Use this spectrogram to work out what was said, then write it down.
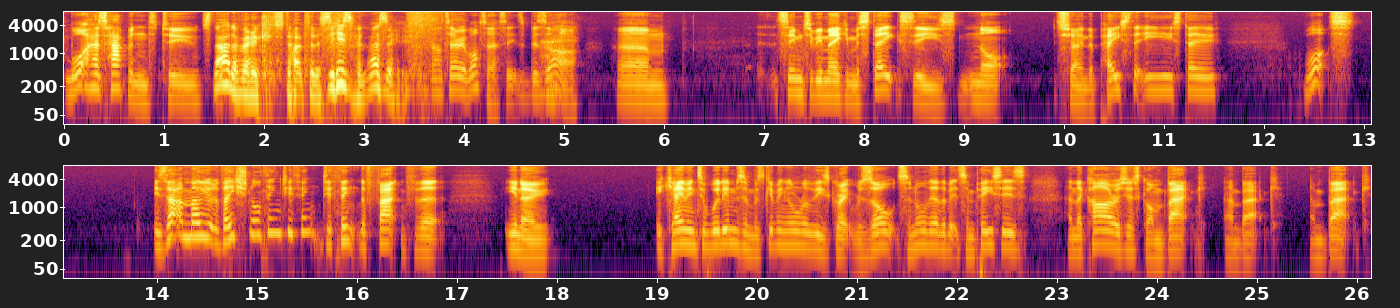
What has happened to It's not a very good start to the season, has it? Valtteri Bottas? It's bizarre. Um, seemed to be making mistakes. He's not showing the pace that he used to. What's is that a motivational thing? Do you think? Do you think the fact that you know he came into Williams and was giving all of these great results and all the other bits and pieces, and the car has just gone back and back and back,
